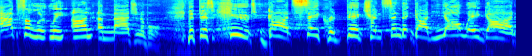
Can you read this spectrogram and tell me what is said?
absolutely unimaginable. That this huge God, sacred, big, transcendent God, Yahweh God,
